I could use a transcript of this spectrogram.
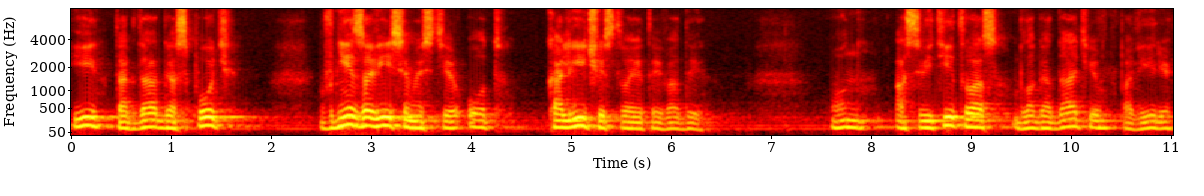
И тогда Господь, вне зависимости от количества этой воды, Он осветит вас благодатью по вере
